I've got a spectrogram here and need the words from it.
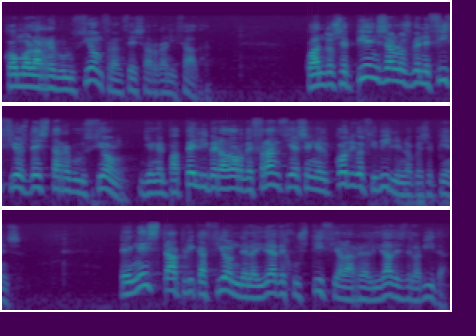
como la Revolución Francesa organizada. Cuando se piensa en los beneficios de esta revolución y en el papel liberador de Francia es en el Código Civil en lo que se piensa. En esta aplicación de la idea de justicia a las realidades de la vida,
